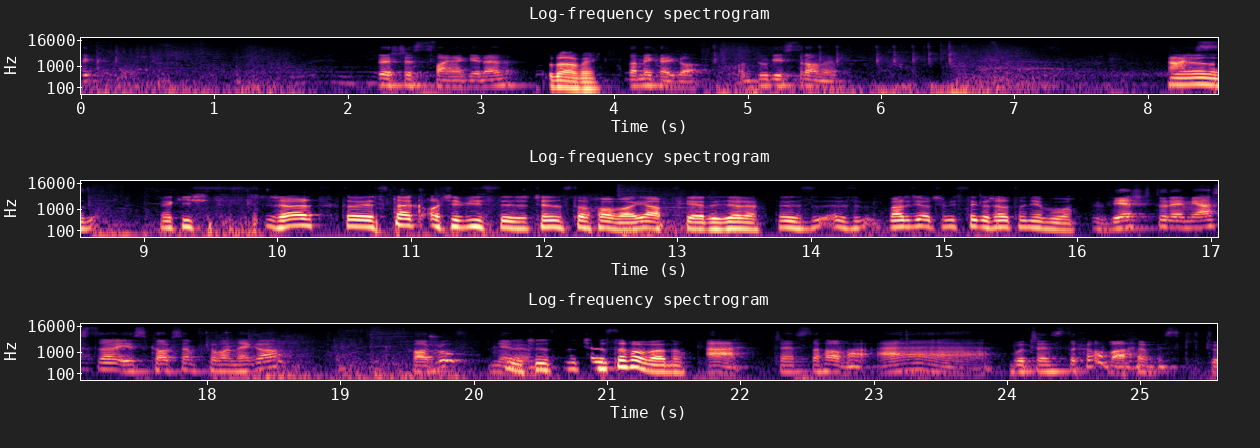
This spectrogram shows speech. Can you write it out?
Pyk. Tu jeszcze jest cwaniak jeden. To dawaj. Zamykaj go. Od drugiej strony. Nie Nice. no. Jakiś żart, to jest tak oczywisty, że często chowa. Ja pierdzielę. To jest, z- bardziej oczywistego żartu nie było. Wiesz, które miasto jest koksem wchowanego? Chorzów? Nie wiem. Często, często chowa, no. A, Częstochowa. A, bo Częstochowa, bez kitu.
